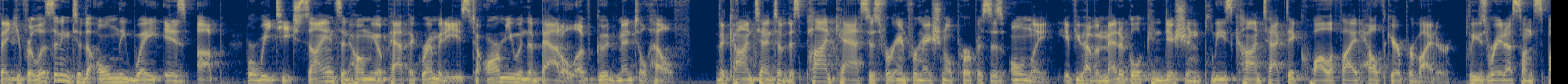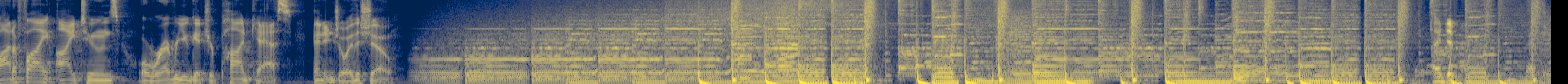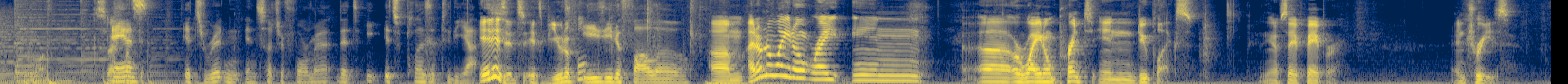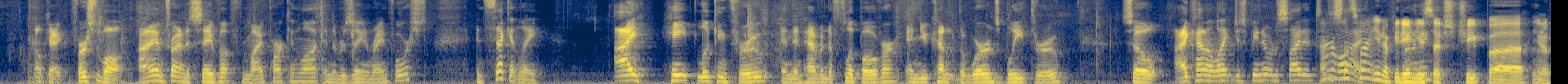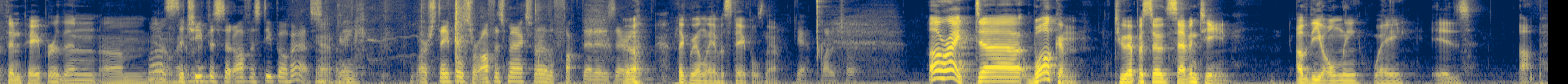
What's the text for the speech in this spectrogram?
Thank you for listening to The Only Way Is Up, where we teach science and homeopathic remedies to arm you in the battle of good mental health. The content of this podcast is for informational purposes only. If you have a medical condition, please contact a qualified healthcare provider. Please rate us on Spotify, iTunes, or wherever you get your podcasts, and enjoy the show. I did. So and it's written in such a format that's e- it's pleasant to the eye. it is. It's it's beautiful. easy to follow. Um, I don't know why you don't write in, uh, or why you don't print in duplex. You know, save paper and trees. Okay, first of all, I am trying to save up for my parking lot in the Brazilian rainforest, and secondly, I hate looking through and then having to flip over and you kind of the words bleed through. So I kind of like just being able to slide it to the well, that's side. fine. You know, if you didn't use mean? such cheap, uh, you know, thin paper, then um, you well, know, it's the cheapest that Office Depot has. Yeah, I mean, or Staples or Office Max, whatever the fuck that is. There, Well, I think we only have a Staples now. yeah, Monticello. All right, uh, welcome to episode 17 of The Only Way Is Up.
